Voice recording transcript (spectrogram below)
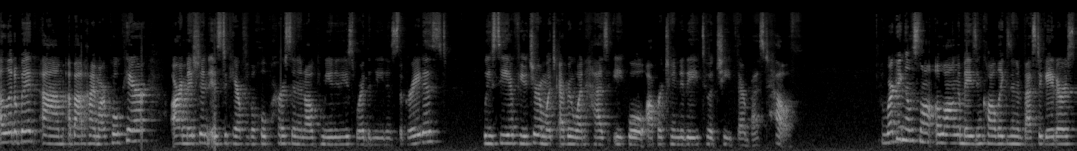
A little bit um, about Highmark Whole Care. Our mission is to care for the whole person in all communities where the need is the greatest. We see a future in which everyone has equal opportunity to achieve their best health. Working along amazing colleagues and investigators,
